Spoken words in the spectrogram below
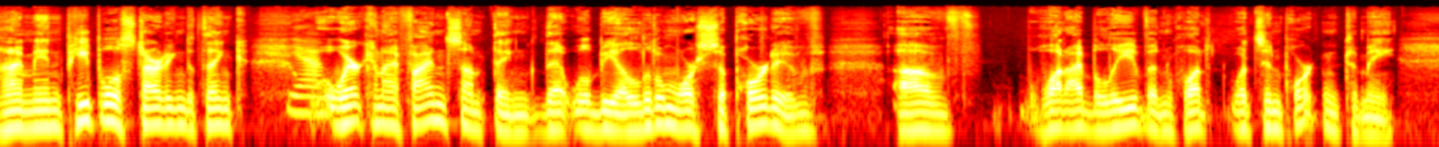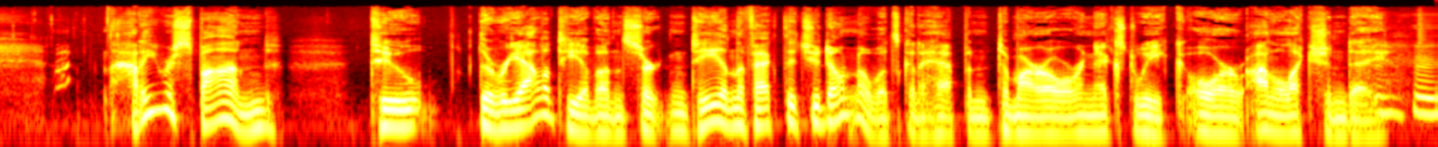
I mean, people starting to think, yeah. where can I find something that will be a little more supportive of what I believe and what, what's important to me? How do you respond to the reality of uncertainty and the fact that you don't know what's going to happen tomorrow or next week or on election day? Mm-hmm.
